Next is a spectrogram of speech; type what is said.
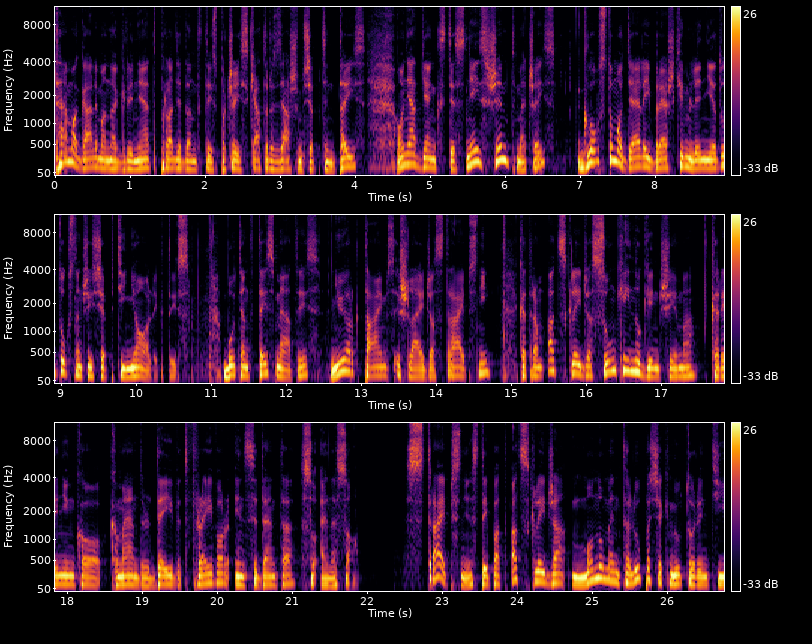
temą galima nagrinėti pradedant tais pačiais 47, o netgi ankstesniais šimtmečiais, glaustumo dėliai brėžkim liniją 2017. Būtent tais metais New York Times išleidžia straipsnį, katram atskleidžia sunkiai nuginčiamą karininko Commander David Fravor incidentą su NSO. Straipsnis taip pat atskleidžia monumentalių pasiekmių turintį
